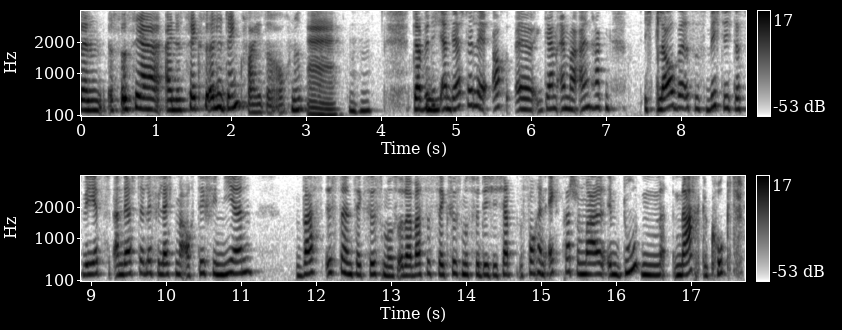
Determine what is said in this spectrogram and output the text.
Denn es ist ja eine sexuelle Denkweise auch, ne? Mhm. Mhm. Da würde ich mhm. an der Stelle auch äh, gern einmal einhaken. Ich glaube, es ist wichtig, dass wir jetzt an der Stelle vielleicht mal auch definieren, was ist denn Sexismus oder was ist Sexismus für dich? Ich habe vorhin extra schon mal im Duden nachgeguckt.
